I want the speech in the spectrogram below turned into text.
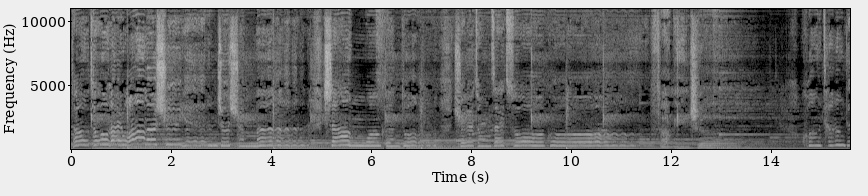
到头来忘了誓言这什么，向往很多，却总在错过。放映着。荒唐的。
